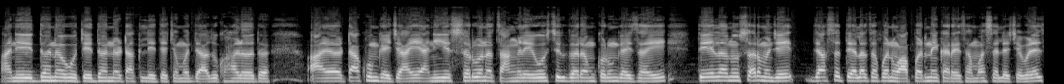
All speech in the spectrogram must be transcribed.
आणि धन होते धन टाकले त्याच्यामध्ये अजून हळद आ- टाकून घ्यायचे आहे. आणि हे सर्व ना चांगले व्यवस्थित गरम करून घ्यायचं आहे. तेलानुसार म्हणजे जास्त तेलाचा पण वापर नाही करायचा मसाल्याच्या वेळेस.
